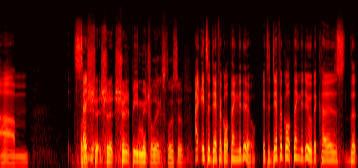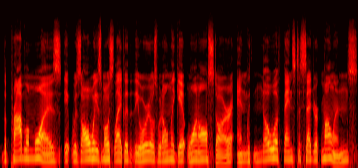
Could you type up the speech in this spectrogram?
Um, Well, should, should it should it be mutually exclusive? I, it's a difficult thing to do. It's a difficult thing to do because the the problem was it was always most likely that the Orioles would only get one All Star, and with no offense to Cedric Mullins,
